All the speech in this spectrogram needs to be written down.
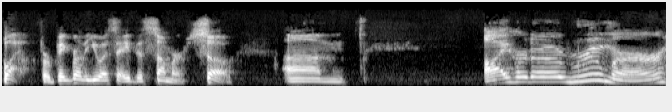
But for Big Brother USA this summer, so um, I heard a rumor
